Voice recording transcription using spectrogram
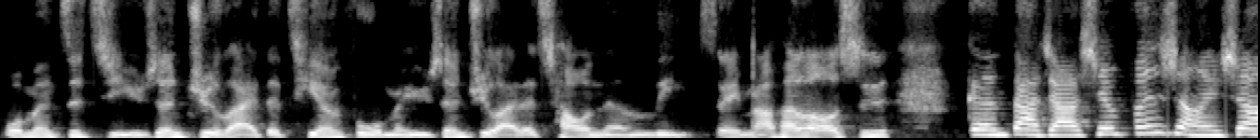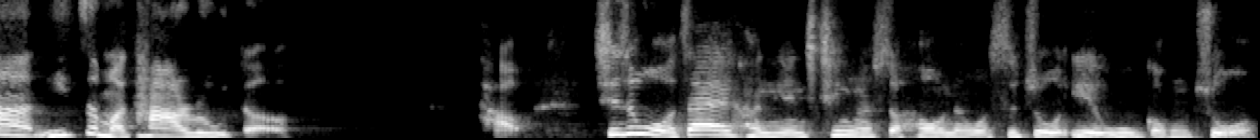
我们自己与生俱来的天赋，我们与生俱来的超能力。所以麻烦老师跟大家先分享一下你怎么踏入的。好。其实我在很年轻的时候呢，我是做业务工作。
